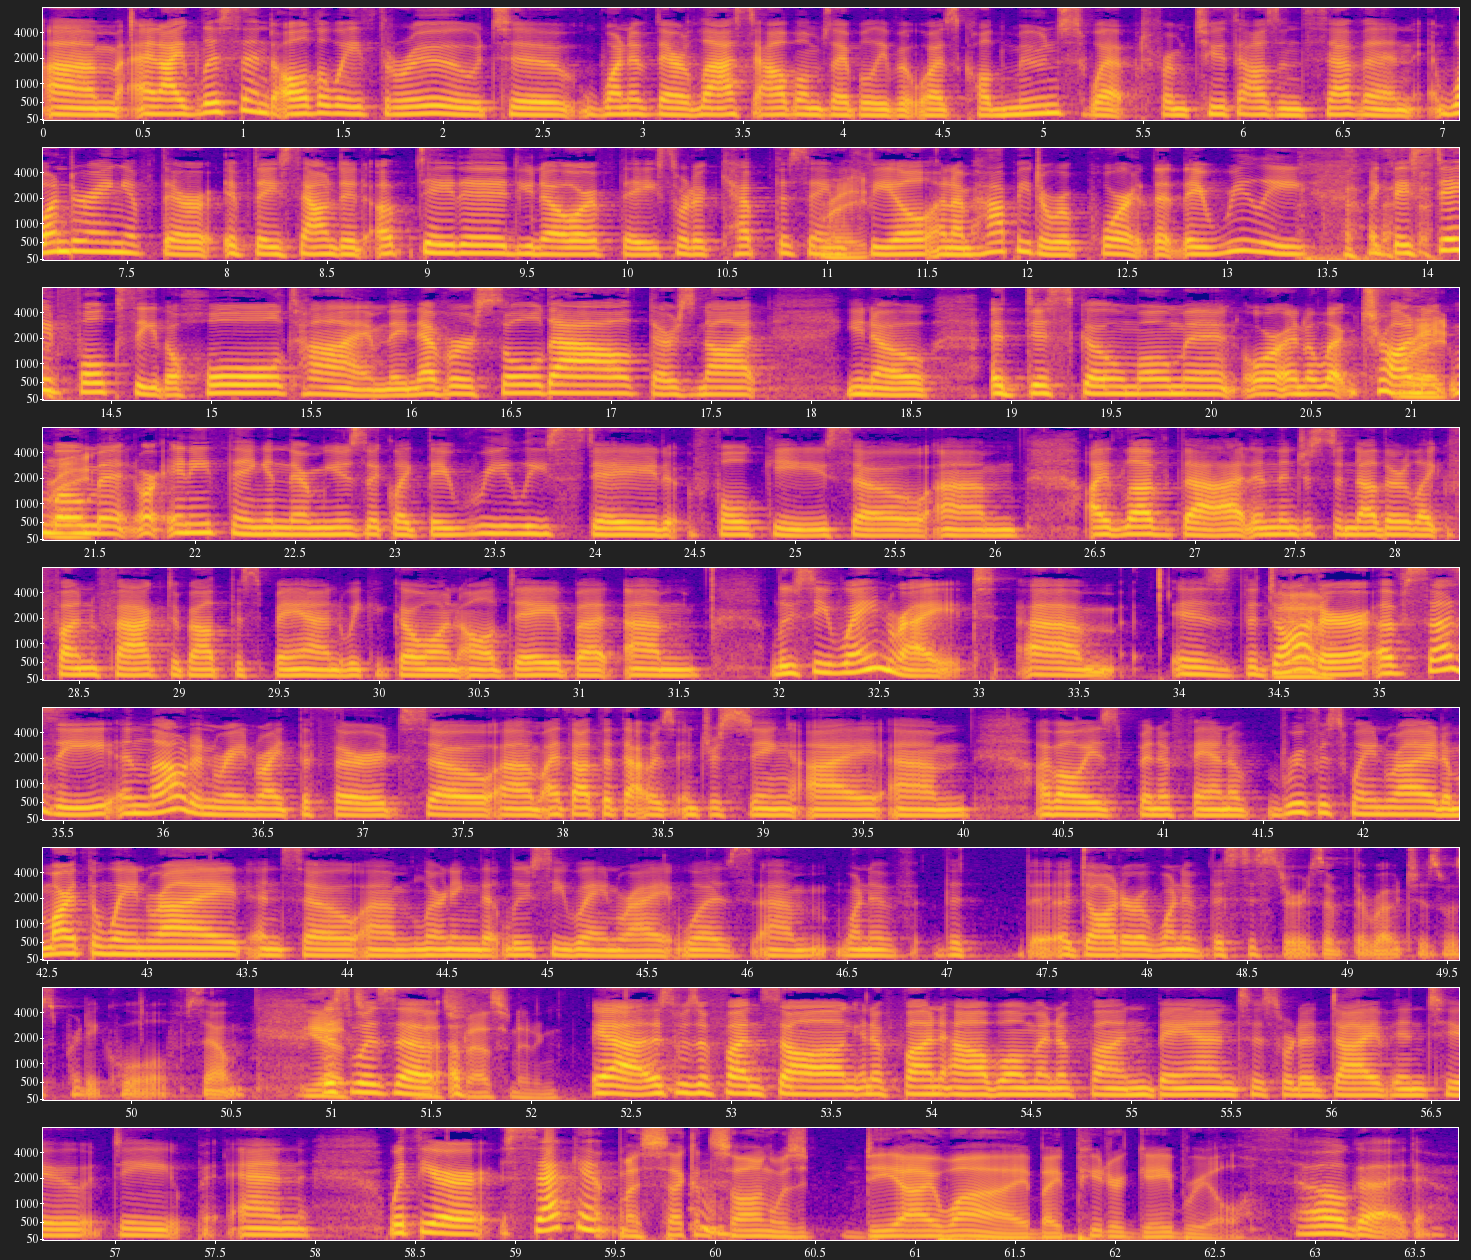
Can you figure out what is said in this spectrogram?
Um, and I listened all the way through to one of their last albums, I believe it was called Moonswept from 2007, wondering if they're if they sounded updated, you know, or if they sort of kept the same right. feel. And I'm happy to report that they really like they stayed folksy the whole time. They never sold out. There's not you know, a disco moment or an electronic right, moment right. or anything in their music. Like they really stayed folky. So um, I loved that. And then just another like fun fact about this band, we could go on all day, but um, Lucy Wainwright. Um, is the daughter yeah. of Suzzy and Loudon Wainwright III. So um, I thought that that was interesting. I um, I've always been a fan of Rufus Wainwright and Martha Wainwright, and so um, learning that Lucy Wainwright was um, one of the a daughter of one of the sisters of the Roches was pretty cool. So yeah, this was a, a, fascinating. Yeah, this was a fun song and a fun album and a fun band to sort of dive into deep. And with your second, my second hmm. song was DIY by Peter Gabriel. So good.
